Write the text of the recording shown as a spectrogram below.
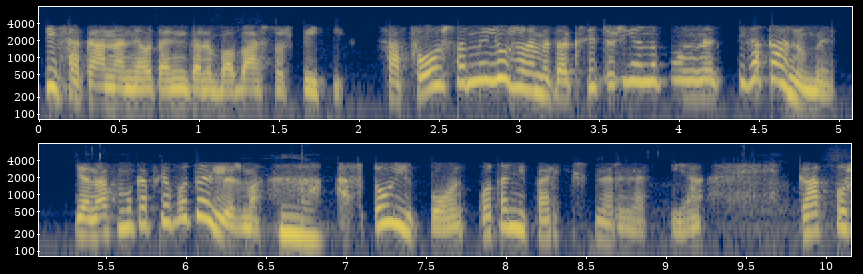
τι θα κάνανε όταν ήταν ο μπαμπάς στο σπίτι; Σαφώς θα μιλούσαν μεταξύ τους για να πούνε τι θα κάνουμε. Για να έχουμε κάποιο αποτέλεσμα. Ναι. Αυτό λοιπόν, όταν υπάρχει συνεργασία, κάπως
